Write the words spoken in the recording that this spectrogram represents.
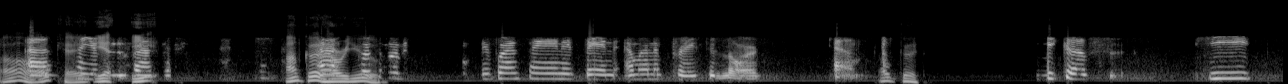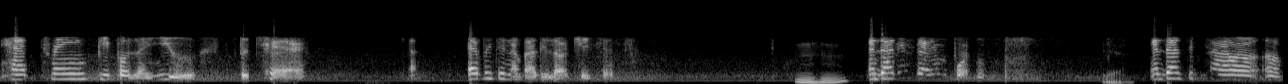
Oh, uh, okay. Yeah, e- I'm good. How are uh, you? Before I say anything, I'm going to praise the Lord. Um, oh, good. Because He had trained people like you to share everything about the Lord Jesus. Mm-hmm. And that is very important. Yeah. And that's the power of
